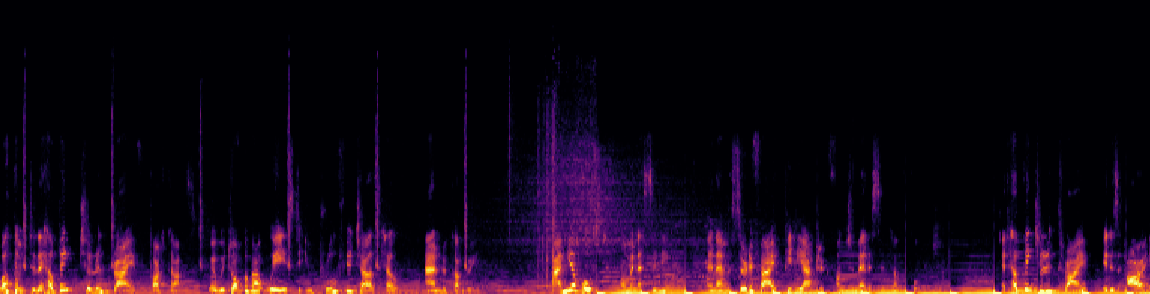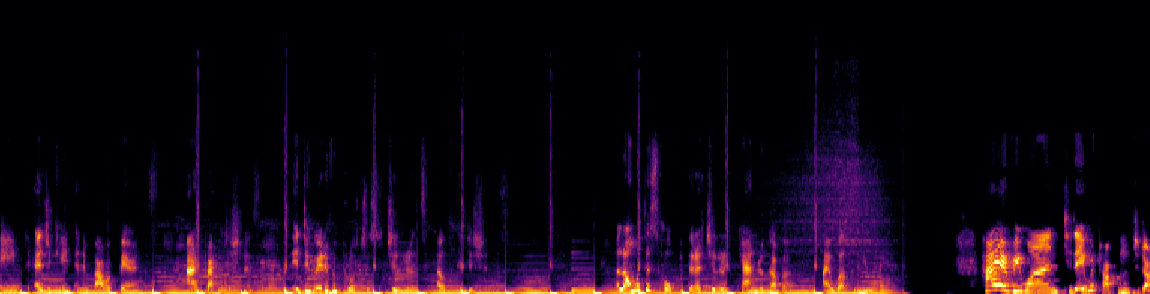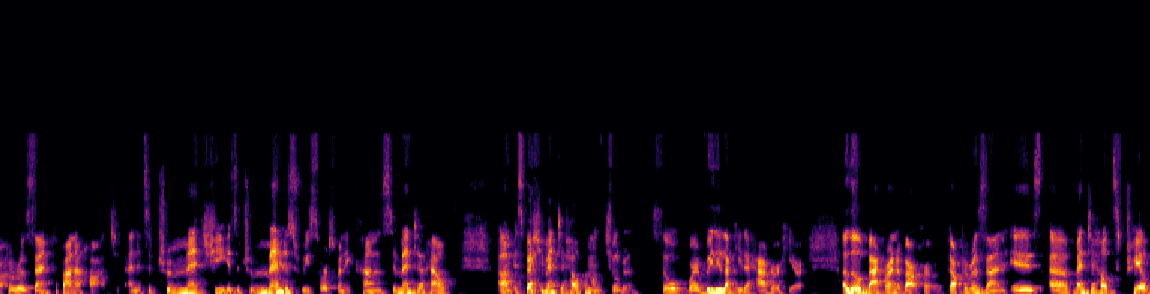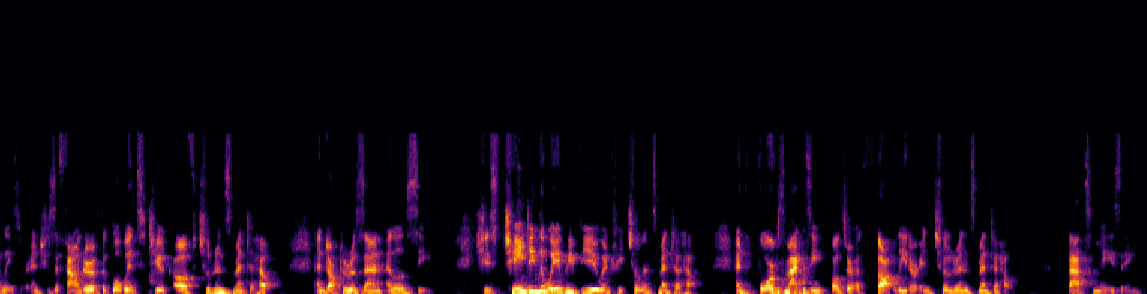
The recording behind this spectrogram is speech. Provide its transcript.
Welcome to the Helping Children Thrive podcast, where we talk about ways to improve your child's health and recovery. I'm your host, Momina Salim, and I'm a certified pediatric functional medicine health coach. At Helping Children Thrive, it is our aim to educate and empower parents and practitioners with integrative approaches to children's health conditions. Along with this hope that our children can recover, I welcome you all. Hi everyone. Today we're talking to Dr. Roseann Capanna Hodge, and it's a tremendous. She is a tremendous resource when it comes to mental health, um, especially mental health among children. So we're really lucky to have her here. A little background about her: Dr. Roseann is a mental health trailblazer, and she's a founder of the Global Institute of Children's Mental Health and Dr. Roseann LLC. She's changing the way we view and treat children's mental health and Forbes magazine calls her a thought leader in children's mental health. That's amazing.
